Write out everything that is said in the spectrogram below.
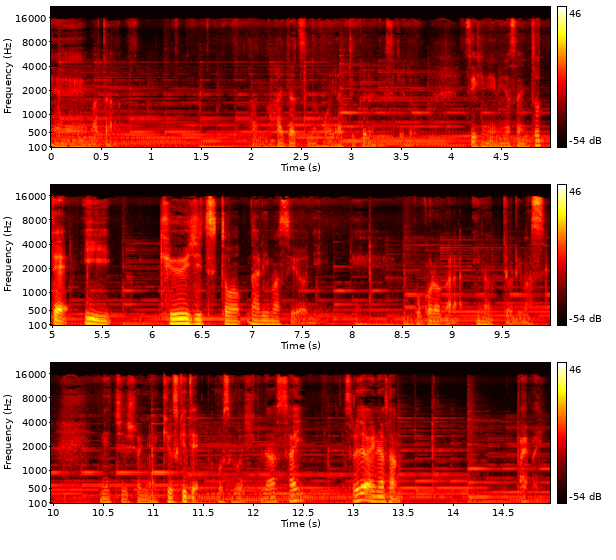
えー、またあの配達の方やってくるんですけど是非ね皆さんにとっていい休日となりますように、えー、心から祈っております。熱中症には気をつけてお過ごしください。それでは皆さんバイバイ。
